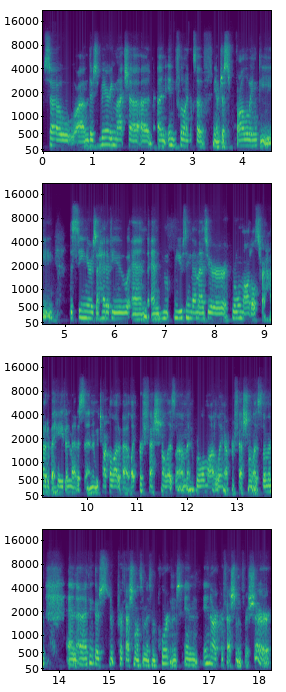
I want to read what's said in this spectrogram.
So um, there's very much a, a, an influence of you know just following the the seniors ahead of you and and using them as your role models for how to behave in medicine. And we talk a lot about like professionalism and role modeling our professionalism, and and and I think there's professionalism is important in in our profession for sure.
